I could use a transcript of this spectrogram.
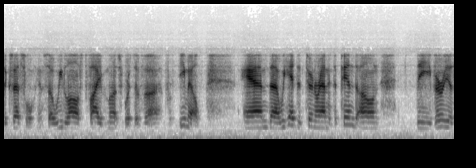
successful, and so we lost five months worth of uh, email, and uh, we had to turn around and depend on the various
